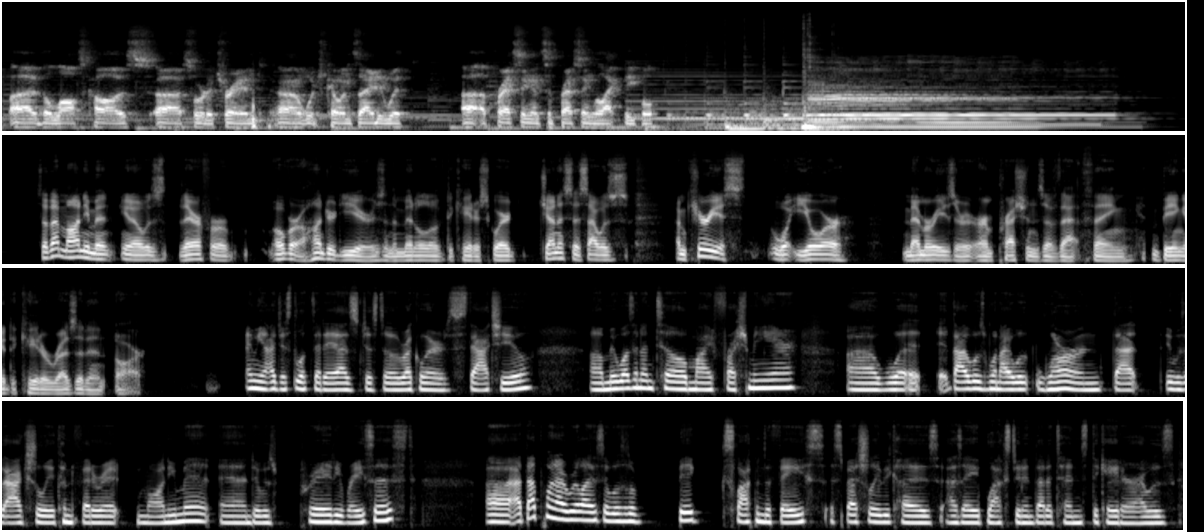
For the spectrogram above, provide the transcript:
uh, the lost cause uh, sort of trend, uh, which coincided with uh, oppressing and suppressing black people. So that monument, you know, was there for over a hundred years in the middle of Decatur Square. Genesis, I was, I'm curious what your memories or, or impressions of that thing being a Decatur resident are? I mean, I just looked at it as just a regular statue. Um, it wasn't until my freshman year uh, what that was when I learned that it was actually a Confederate monument and it was pretty racist. Uh, at that point, I realized it was a big slap in the face, especially because as a black student that attends Decatur, I was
